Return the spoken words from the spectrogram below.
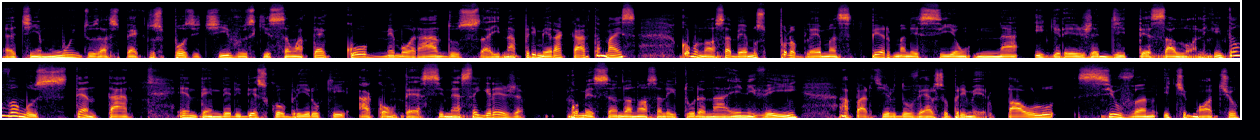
eh, tinha muitos aspectos positivos que são até comemorados aí na primeira carta, mas como nós sabemos, problemas permaneciam na igreja de Tessalônica. Então vamos tentar entender e descobrir o que acontece nessa igreja começando a nossa leitura na NVI a partir do verso 1. Paulo, Silvano e Timóteo,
